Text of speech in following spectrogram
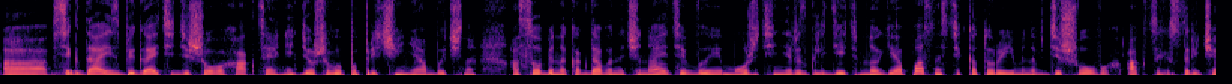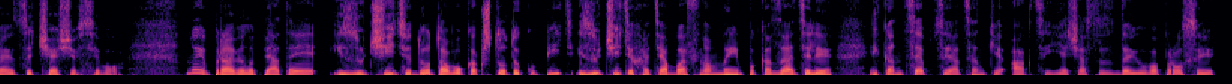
а, – всегда избегайте дешевых акций. Они дешевы по причине обычно. Особенно, когда вы начинаете, вы можете не разглядеть многие опасности, которые именно в дешевых акциях встречаются чаще всего. Ну и правило пятое – изучите до того, как что-то купить, изучите хотя бы основные показатели и концепции оценки акций. Я часто задаю вопросы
